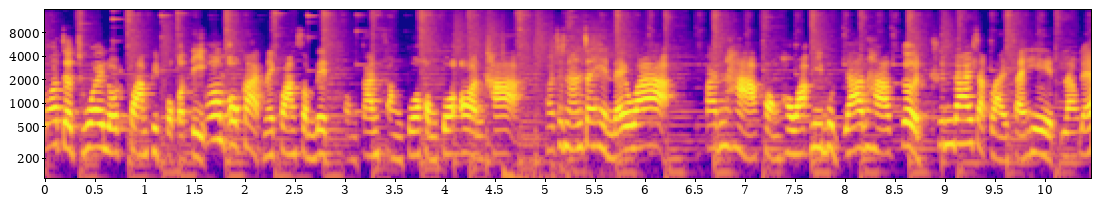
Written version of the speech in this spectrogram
ก็จะช่วยลดความผิดปกติ เพิ่มโอกาสในความสำเร็จของการฝังตัวของตัวอ่อนค่ะ เพราะฉะนั้นจะเห็นได้ว่า ปัญหาของภาวะมีบุตรยากนะคะเกิดขึ้นได้จากหลายสาเหตุแล้วและ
